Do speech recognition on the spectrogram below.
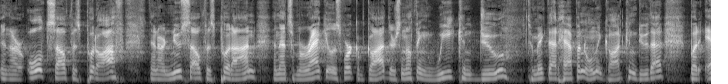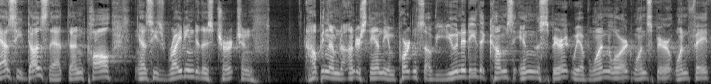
and our old self is put off and our new self is put on, and that's a miraculous work of God. There's nothing we can do to make that happen. Only God can do that. But as He does that, then Paul, as he's writing to this church and helping them to understand the importance of unity that comes in the Spirit. We have one Lord, one Spirit, one faith,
